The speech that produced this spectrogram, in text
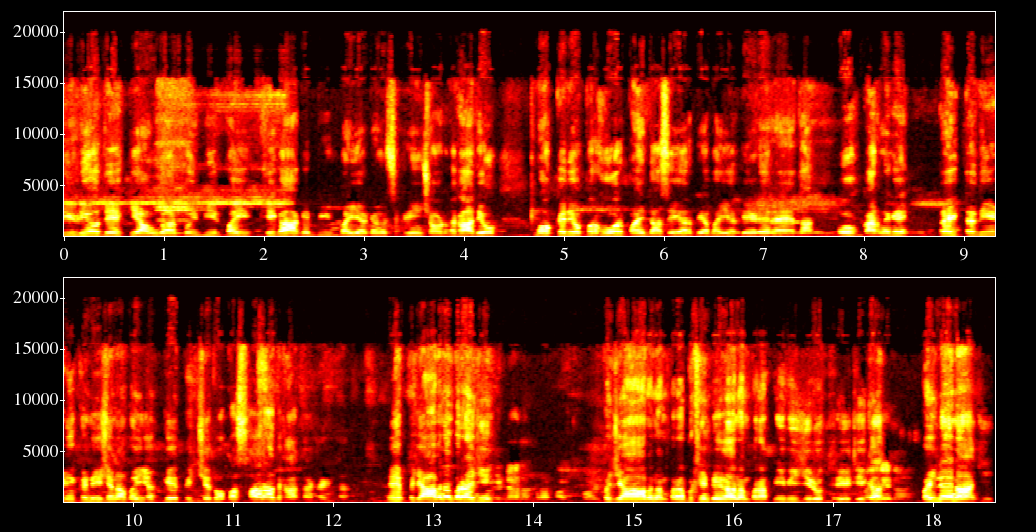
ਵੀਡੀਓ ਦੇਖ ਕੇ ਆਊਗਾ ਕੋਈ ਵੀਰ ਭਾਈ ਠੀਕ ਆ ਕੇ 22000 ਕੇ ਨੂੰ ਸਕਰੀਨਸ਼ਾਟ ਦਿਖਾ ਦਿਓ ਮੌਕੇ ਦੇ ਉੱਪਰ ਹੋਰ 5-10000 ਰੁਪਇਆ ਬਾਈ ਕੇ ਜਿਹੜੇ ਰਹਿਤ ਆ ਉਹ ਕਰਨਗੇ। ਟਰੈਕਟਰ ਦੀ ਜਿਹੜੀ ਕੰਡੀਸ਼ਨ ਆ ਬਾਈ ਅੱਗੇ ਪਿੱਛੇ ਤੋਂ ਆਪਾਂ ਸਾਰਾ ਦਿਖਾਤਾ ਟਰੈਕਟਰ। ਇਹ ਪੰਜਾਬ ਨੰਬਰ ਹੈ ਜੀ? ਪੰਜਾਬ ਨੰਬਰ ਆ ਬਠਿੰਡੇ ਦਾ ਨੰਬਰ ਆ PB03 ਠੀਕ ਆ? ਪਹਿਲੇ ਨਾਂ। ਜੀ।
